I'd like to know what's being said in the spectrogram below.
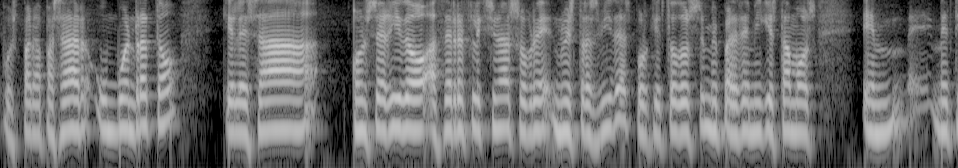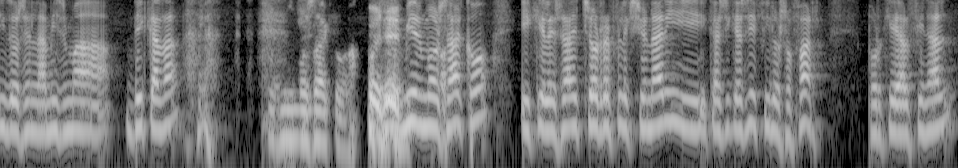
pues para pasar un buen rato que les ha conseguido hacer reflexionar sobre nuestras vidas, porque todos me parece a mí que estamos metidos en la misma década. El mismo saco. Pues el mismo saco y que les ha hecho reflexionar y casi casi filosofar, porque al final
